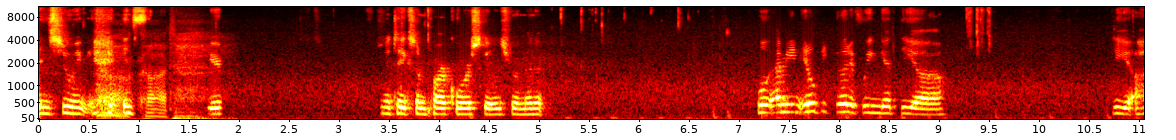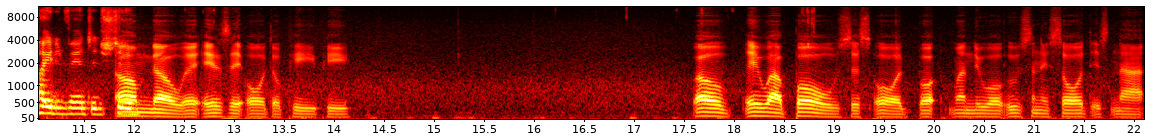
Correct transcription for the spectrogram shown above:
Ensuing. Oh God. gonna take some parkour skills for a minute. Well, I mean, it'll be good if we can get the uh, the height advantage too. Um. No. It is a auto PvP. Well, it was bows is odd, but when you are using a sword, it's not.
